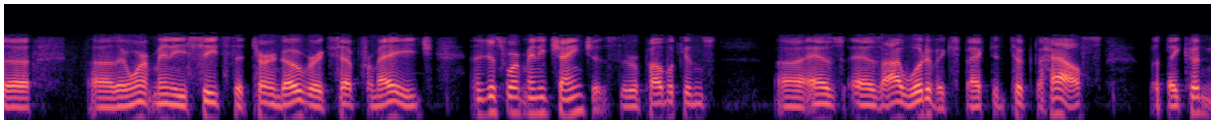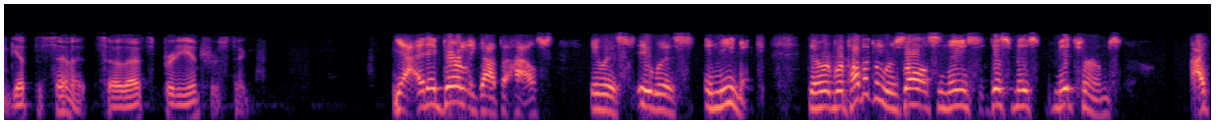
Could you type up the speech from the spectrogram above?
uh, uh, there weren't many seats that turned over except from age. There just weren't many changes. The Republicans uh, as as I would have expected, took the House, but they couldn't get the Senate. So that's pretty interesting. Yeah, and they barely got the House. It was it was anemic. The Republican results in these this midterms, I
